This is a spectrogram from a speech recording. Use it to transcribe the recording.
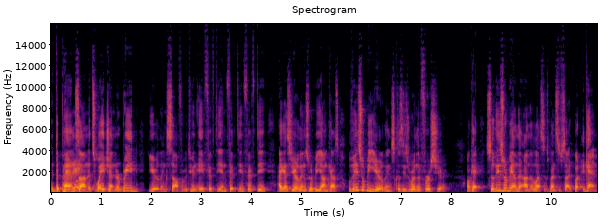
It depends Okay. on its weight, gender, and breed. Yearlings sell for between 850 and 1550. I guess yearlings would be young cows. Well, these would be yearlings because these were in the first year. Okay, so these would be on the on the less expensive side. But again,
